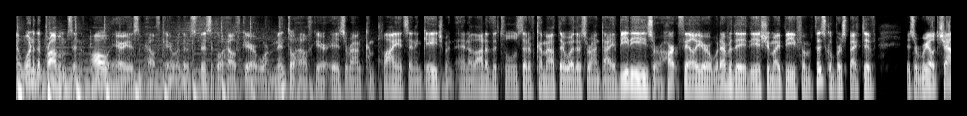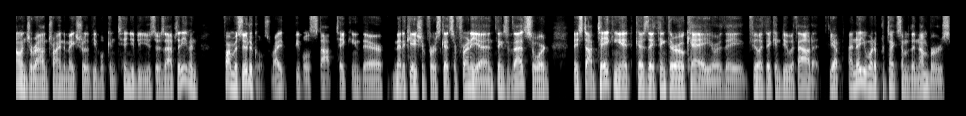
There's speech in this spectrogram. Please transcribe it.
And one of the problems in all areas of healthcare, whether it's physical healthcare or mental healthcare, is around compliance and engagement. And a lot of the tools that have come out there, whether it's around diabetes or heart failure or whatever the, the issue might be from a physical perspective, there's a real challenge around trying to make sure that people continue to use those apps and even pharmaceuticals, right? People stop taking their medication for schizophrenia and things of that sort. They stop taking it because they think they're okay or they feel like they can do without it. Yep. I know you want to protect some of the numbers.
